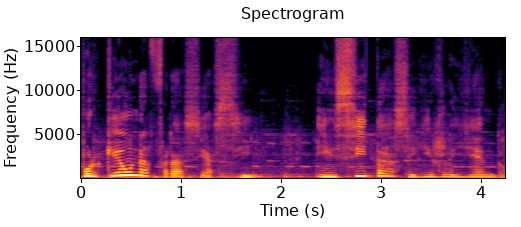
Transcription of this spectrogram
¿Por qué una frase así incita a seguir leyendo?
